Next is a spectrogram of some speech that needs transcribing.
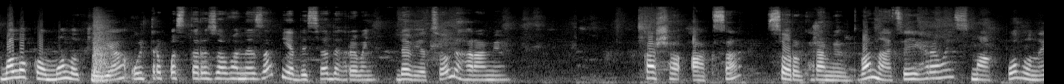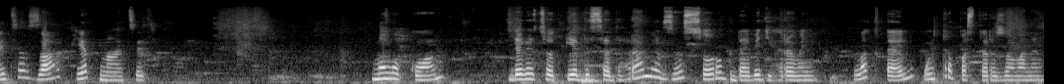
Молоко молокія ультрапастеризоване за 50 гривень, 900 грамів. Каша Акса 40 грамів 12 гривень, смак полуниця за 15. Молоко 950 грамів за 49 гривень. Лактель ультрапастеризоване.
